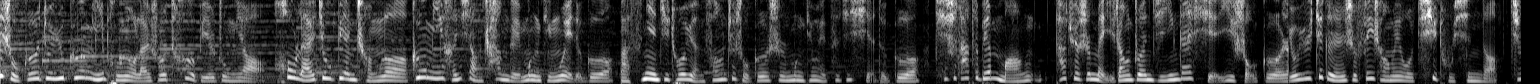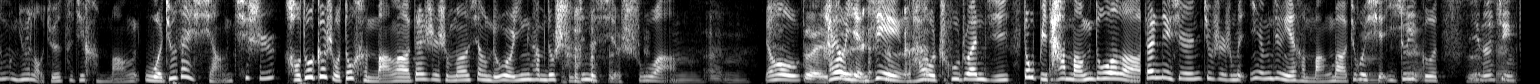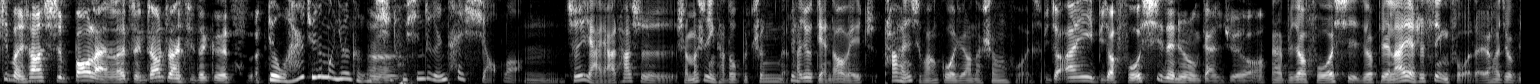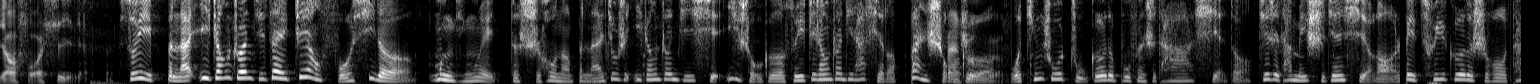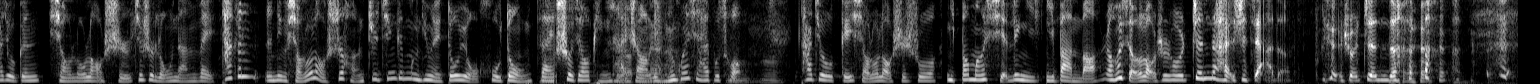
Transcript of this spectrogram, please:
首歌对于歌迷朋友来说特别重要，后来就变成了歌迷很想唱给孟庭苇的歌。把思念寄托远方这首歌是孟庭苇自己写的歌。其实他特别忙，他确实每一张专辑应该写一首歌。由于这个人是非常没有企图心的，其实孟庭苇老觉得自己很忙。我就在想，其实好多歌手都很忙啊，但是什么像刘若英他们都使劲的写书啊，嗯嗯，然后对还要对演电影，还要出专辑，都比他忙多了。但是那些人就是什么伊能静也很忙嘛，就会写一堆歌词。伊能静基本上是包揽了整张专辑的歌词。对我还是觉得孟庭苇可能企嗯图心这个人太小了。嗯，其实雅雅她是什么事情她都不争的，她就点到为止。她很喜欢过这样的生活，比较安逸、比较佛系的那种感觉哦。哎、比较佛系，就本来也是信佛的，然后就比较佛系一点。所以本来一张专辑在这样佛系的孟庭苇的时候呢，本来就是一张专辑写一首歌，所以这张专辑他写了半首歌。首歌我听说主歌的部分是他写的，接着他没时间写了，被催歌的时候，他就跟小楼老师，就是楼南卫，他跟呃那个小楼老师好像至今跟孟庭苇都有互动，在社交平台上，两个人关系还不错。他就给小楼老师说：“你帮忙写另一一半吧。”然后小楼老师说：“真的还是假的？”孟庭苇说：“真的。”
